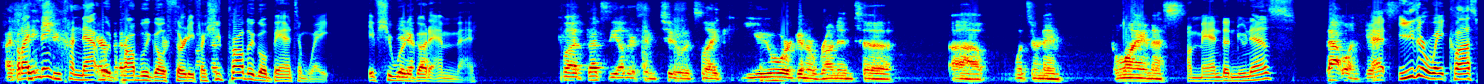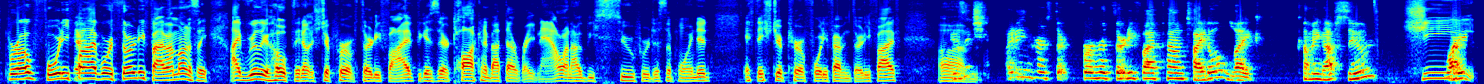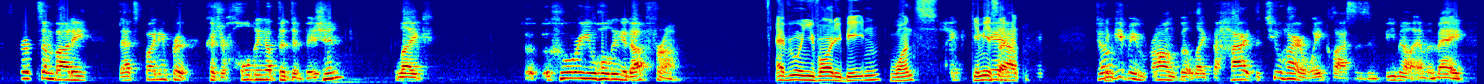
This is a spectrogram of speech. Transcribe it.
I but I think Hanette would probably go 35. She'd probably go bantamweight if she were to go to MMA. But that's the other thing too. It's like you are going to run into uh, what's her name, the lioness. Amanda Nunes. That one, yes. At either weight class, bro, 45 or 35. I'm honestly, I really hope they don't strip her at 35 because they're talking about that right now, and I would be super disappointed if they stripped her at 45 and 35. Um, Isn't she fighting her th- for her 35 pound title like coming up soon? she, Why strip somebody that's fighting for because you're holding up the division? Like, who are you holding it up from? everyone you've already beaten once. Like, Give me a yeah, second. like, Don't get me wrong, but like the high, the two higher weight classes in female MMA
